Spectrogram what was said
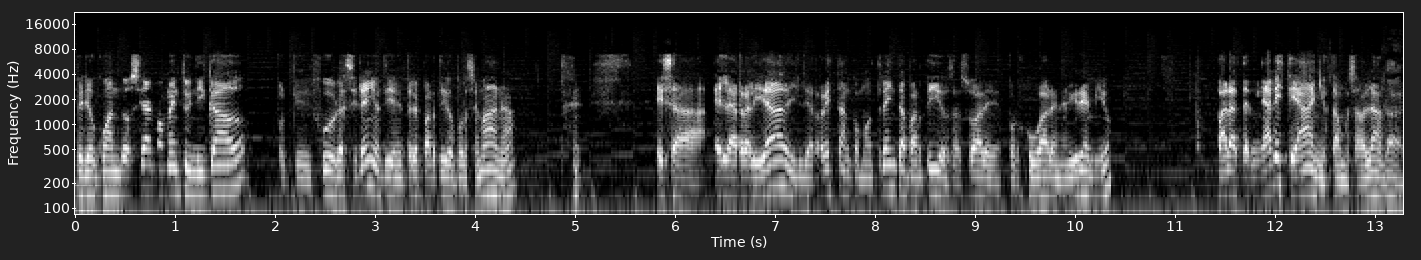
pero cuando sea el momento indicado, porque el fútbol brasileño tiene tres partidos por semana, esa es la realidad y le restan como 30 partidos a Suárez por jugar en el gremio. Para terminar este año estamos hablando.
